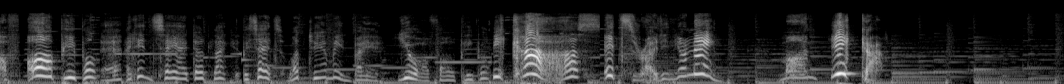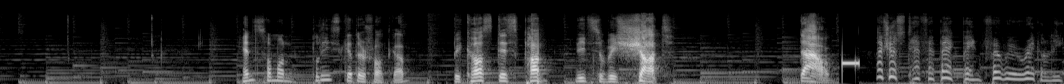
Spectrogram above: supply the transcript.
of all people. Eh? I didn't say I don't like it. Besides, what do you mean by you of all people? Because it's right in your name. Monika. Can someone please get a shotgun? Because this pun needs to be shot down. I just have a back pain very regularly,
